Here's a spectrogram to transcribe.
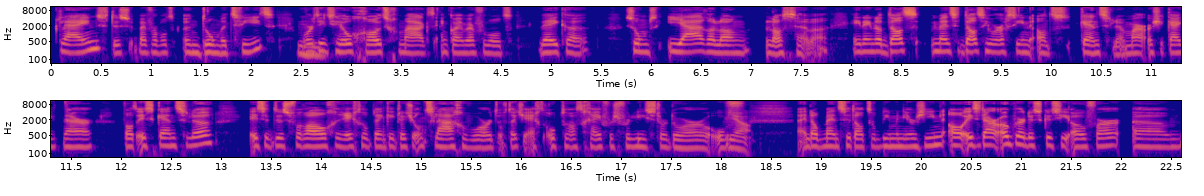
kleins, dus bijvoorbeeld een domme tweet, wordt Mhm. iets heel groots gemaakt en kan je bijvoorbeeld weken, soms jarenlang last hebben. Ik denk dat, dat mensen dat heel erg zien als cancelen. Maar als je kijkt naar wat is cancelen, is het dus vooral gericht op denk ik dat je ontslagen wordt of dat je echt opdrachtgevers verliest daardoor of Ja. en dat mensen dat op die manier zien. Al is daar ook weer discussie over. Ehm,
